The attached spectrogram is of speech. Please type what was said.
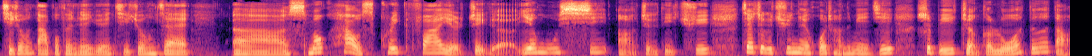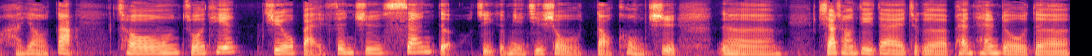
其中大部分人员集中在。呃，Smokehouse Creek Fire 这个烟雾溪啊，这个地区，在这个区内火场的面积是比整个罗德岛还要大。从昨天只有百分之三的这个面积受到控制。呃，狭长地带这个 Panhandle 的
